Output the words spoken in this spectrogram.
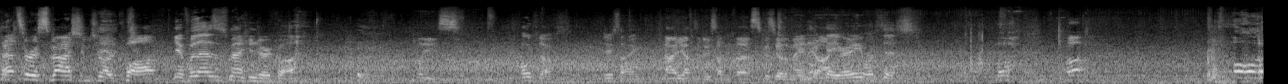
That's for a smash intro, Khoa. Yeah, put that as a smashing joke. Khoa. Please. Hold dogs. Do something. No, you have to do something first because you're the main guy. Okay, you ready? What's this? Oh. oh! Oh!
